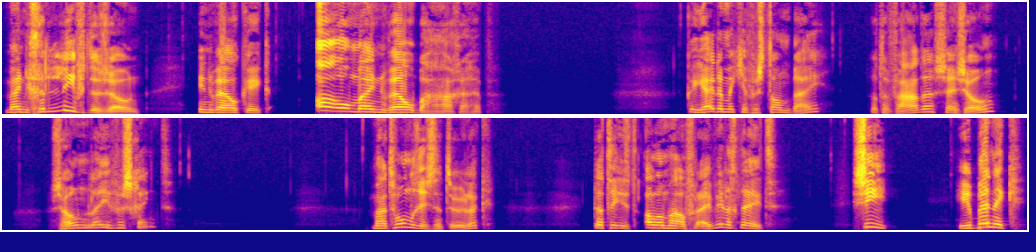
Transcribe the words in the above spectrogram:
mijn geliefde zoon, in welke ik al mijn welbehagen heb. Kun jij er met je verstand bij? Dat de vader zijn zoon zo'n leven schenkt? Maar het wonder is natuurlijk dat hij het allemaal vrijwillig deed. Zie, hier ben ik.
